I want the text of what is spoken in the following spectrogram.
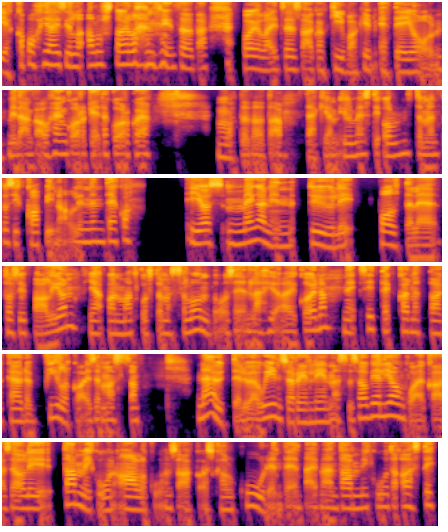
hiekkapohjaisilla alustoilla, niin tuota, voi olla itse asiassa aika kivakin, ettei ole mitään kauhean korkeita korkoja. Mutta tota, tämäkin on ilmeisesti ollut nyt tämmöinen tosi kapinallinen teko. Jos Meganin tyyli polttelee tosi paljon ja on matkustamassa Lontooseen lähiaikoina, niin sitten kannattaa käydä vilkaisemassa – näyttelyä Windsorin linnassa. Se on vielä jonkun aikaa. Se oli tammikuun alkuun saakka, koska ollut kuudenteen päivään tammikuuta asti.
